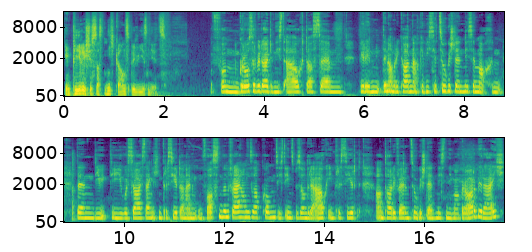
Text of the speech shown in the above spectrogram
Empirisch ist das nicht ganz bewiesen jetzt. Von großer Bedeutung ist auch, dass ähm, wir eben den Amerikanern auch gewisse Zugeständnisse machen. Denn die, die USA ist eigentlich interessiert an einem umfassenden Freihandelsabkommen. Sie ist insbesondere auch interessiert an tarifären Zugeständnissen im Agrarbereich.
